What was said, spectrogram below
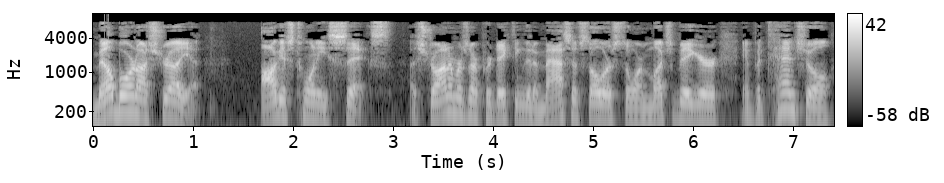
Melbourne, Australia, August 26th. Astronomers are predicting that a massive solar storm, much bigger in potential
